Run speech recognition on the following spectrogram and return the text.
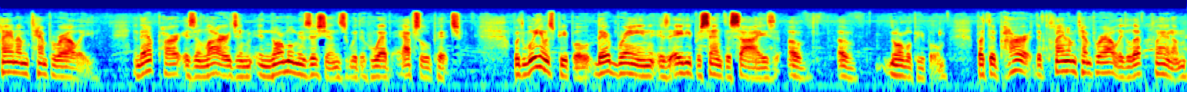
planum temporale. And that part is enlarged in, in normal musicians with, who have absolute pitch. With Williams people, their brain is 80% the size of, of normal people. But the part, the planum temporale, the left planum,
